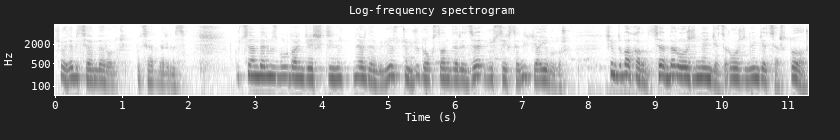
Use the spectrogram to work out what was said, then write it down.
Şöyle bir çember olur bu çemberimiz. Bu çemberimiz buradan geçtiğini nereden biliyoruz? Çünkü 90 derece 180'lik yayı bulur. Şimdi bakalım çember orijinden geçer. Orijinden geçer. Doğru.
